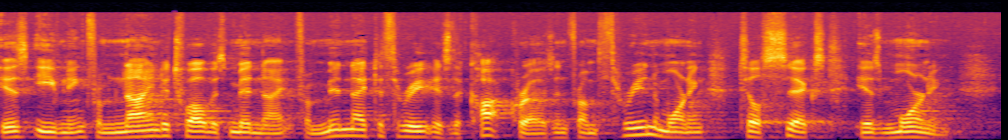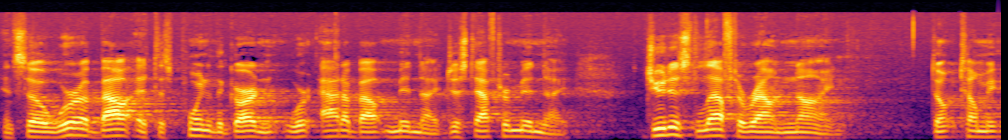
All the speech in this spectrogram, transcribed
is evening. From 9 to 12 is midnight. From midnight to 3 is the cock crows. And from 3 in the morning till 6 is morning. And so we're about, at this point of the garden, we're at about midnight, just after midnight. Judas left around 9. Don't tell me,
